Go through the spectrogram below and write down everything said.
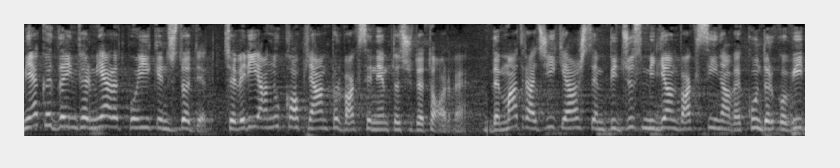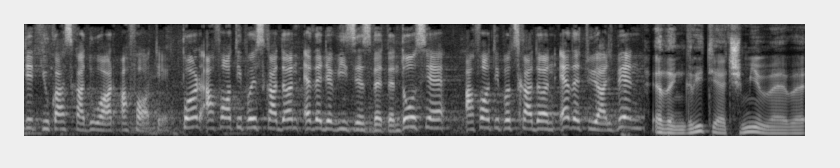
Mjekët dhe infermierët po ikin çdo ditë. Qeveria nuk ka plan për vaksinim të qytetarëve dhe ma tragjike është se mbi gjysmë milion vaksinave kundër Covidit ju ka skaduar afati. Por afati po i skadon edhe lëvizjes Vetëvendosje, afati po të skadon edhe ty Albin. Edhe ngritja e çmimeve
